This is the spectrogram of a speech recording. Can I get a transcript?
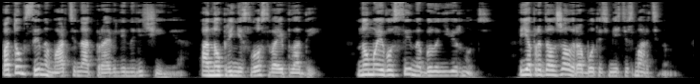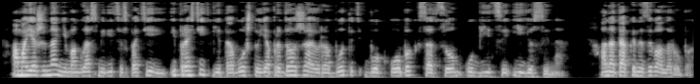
Потом сына Мартина отправили на лечение. Оно принесло свои плоды. Но моего сына было не вернуть. Я продолжал работать вместе с Мартином, а моя жена не могла смириться с потерей и простить мне того, что я продолжаю работать бок о бок с отцом убийцы ее сына. Она так и называла Роба.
